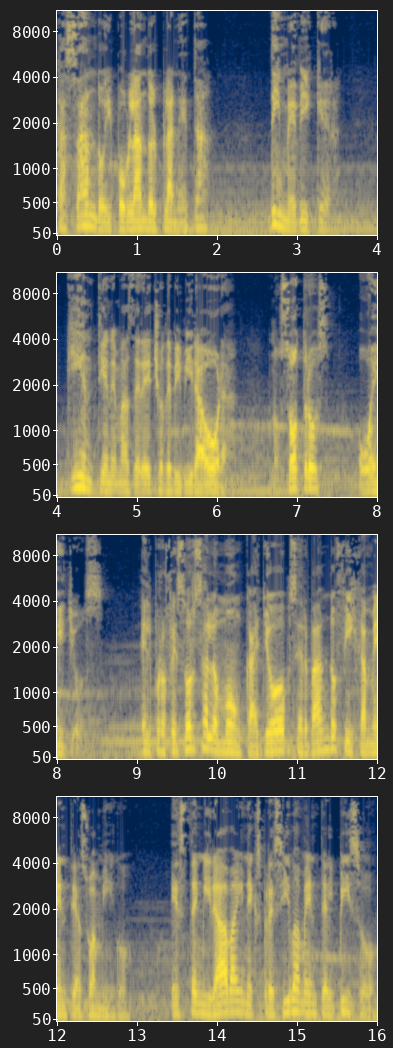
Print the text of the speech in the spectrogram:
cazando y poblando el planeta? Dime, Dicker, ¿quién tiene más derecho de vivir ahora, nosotros o ellos? El profesor Salomón cayó observando fijamente a su amigo. Este miraba inexpresivamente el piso,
